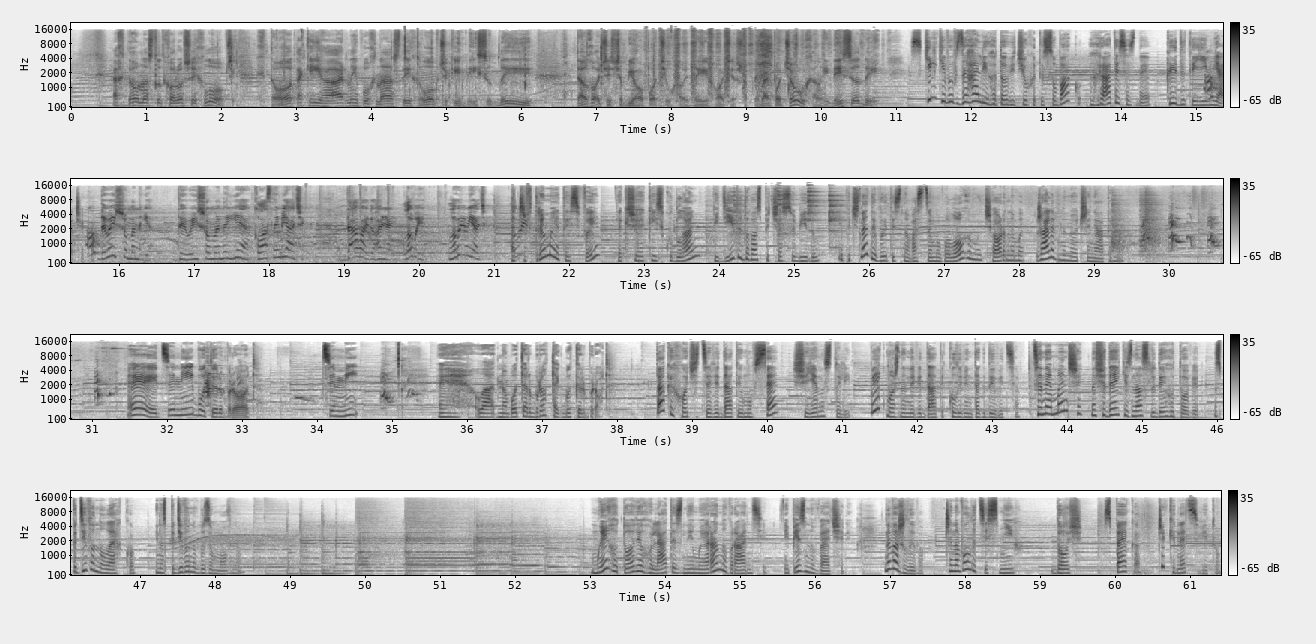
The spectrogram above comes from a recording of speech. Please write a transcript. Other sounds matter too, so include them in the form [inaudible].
А хто у нас тут хороший хлопчик? Хто такий гарний пухнастий хлопчик? Іди сюди. Та хочеш, щоб його почухали. Ти хочеш, щоб тебе почухали, іди сюди. Скільки ви взагалі готові чухати собаку, гратися з нею, кидати їй м'ячик? Дивись, що в мене є. Дивись, що в мене є. Класний м'ячик. Давай, доганяй, лови, лови м'яч. А чи втримаєтесь ви, якщо якийсь кудлань підійде до вас під час обіду і почне дивитись на вас цими вологими, чорними, жалібними оченятами? Ей, це мій бутерброд. Це мій. Ех, ладно, бутерброд так бутерброд. Так і хочеться віддати йому все, що є на столі. Бо як можна не віддати, коли він так дивиться? Це найменше, на що деякі з нас людей готові. Несподівано легко і несподівано безумовно. Ми готові гуляти з ними і рано вранці, і пізно ввечері. Неважливо, чи на вулиці сніг, дощ, спека чи кінець світу.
